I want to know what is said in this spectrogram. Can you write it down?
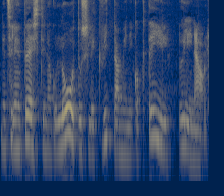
nii et selline tõesti nagu looduslik vitamiinikokteil õli näol.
